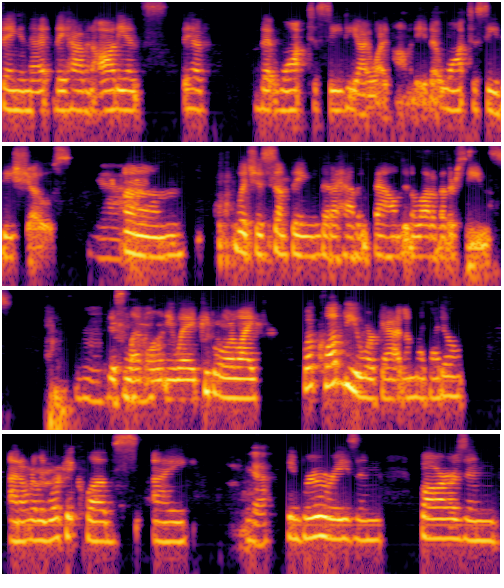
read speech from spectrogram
thing in that they have an audience. They have that want to see DIY comedy, that want to see these shows. Yeah. Um, which is something that I haven't found in a lot of other scenes. Mhm. This level, anyway. People are like, "What club do you work at?" And I'm like, "I don't, I don't really work at clubs. I Yeah. in breweries and bars, and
